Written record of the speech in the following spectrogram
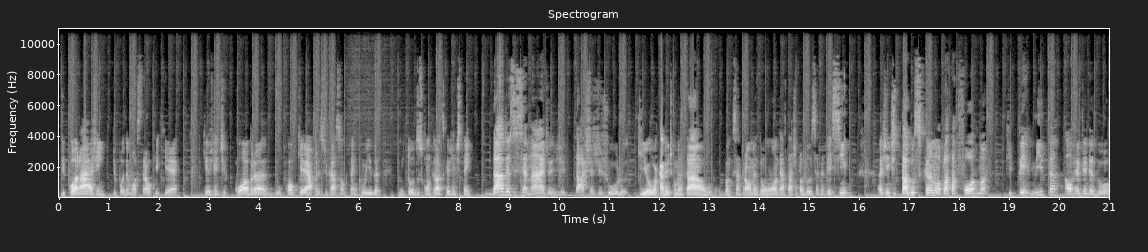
de coragem de poder mostrar o que, que é que a gente cobra, qual que é a precificação que está incluída em todos os contratos que a gente tem. Dado esse cenário de taxas de juros que eu acabei de comentar, o Banco Central aumentou ontem a taxa para 12,75, a gente está buscando uma plataforma que permita ao revendedor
